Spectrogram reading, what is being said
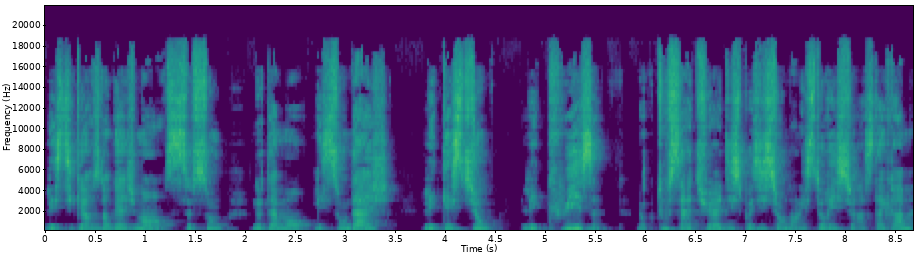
Les stickers d'engagement, ce sont notamment les sondages, les questions, les quiz. Donc tout ça, tu as à disposition dans les stories sur Instagram.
